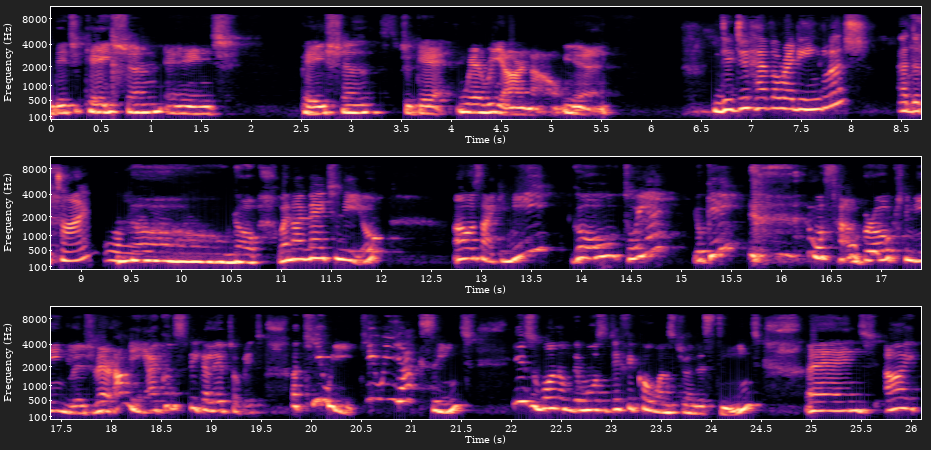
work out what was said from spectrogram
dedication and patience to get where we are now. Yeah. Did you have already English at the time? Or? No, no. When I met Neil, I was like, me go to it, okay? was a broken English. Very, I mean, I could speak a little bit, but Kiwi, Kiwi accent is one of the most difficult ones to understand. And I,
